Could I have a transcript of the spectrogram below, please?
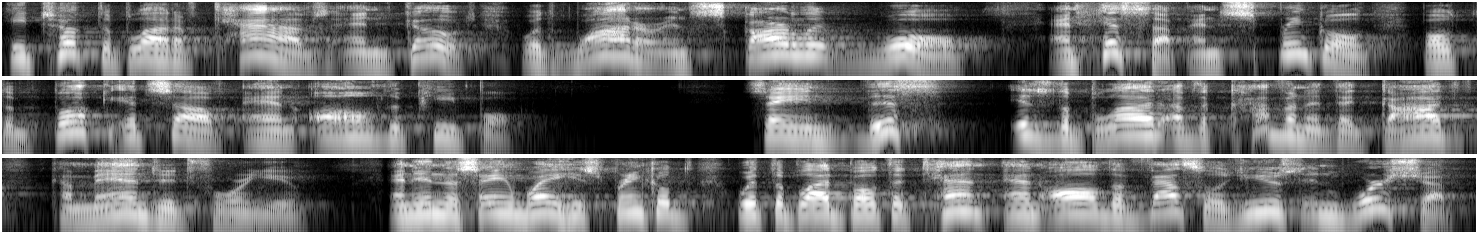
he took the blood of calves and goats with water and scarlet wool and hyssop and sprinkled both the book itself and all the people saying, This is the blood of the covenant that God commanded for you. And in the same way, he sprinkled with the blood both the tent and all the vessels used in worship.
